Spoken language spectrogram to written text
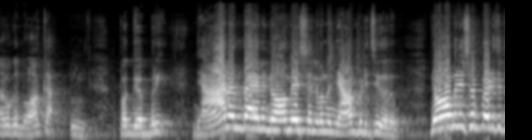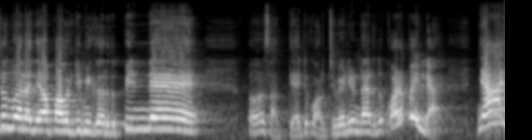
നമുക്ക് നോക്കാം. അപ്പോൾ അപ്പൊ ഗബ്രി ഞാൻ എന്തായാലും നോമിനേഷൻ വന്ന് ഞാൻ പിടിച്ചു കയറും. നോമിനേഷൻ പഠിച്ചിട്ടൊന്നുമല്ല ഞാൻ പവർ ടീമിൽ കയറുന്നത്. പിന്നെ സത്യമായിട്ട് കുറച്ച് പേടി ഉണ്ടായിരുന്നു. കുഴപ്പമില്ല. ഞാൻ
